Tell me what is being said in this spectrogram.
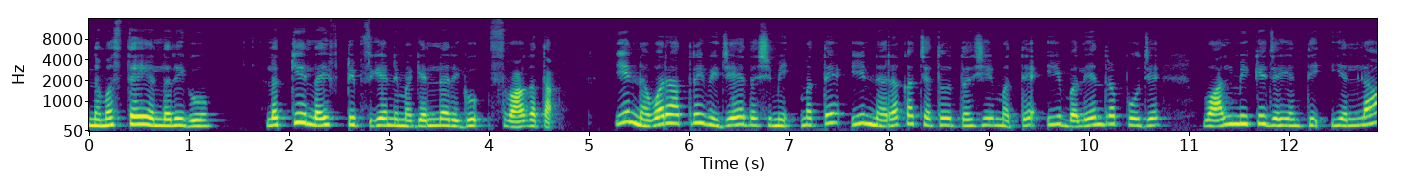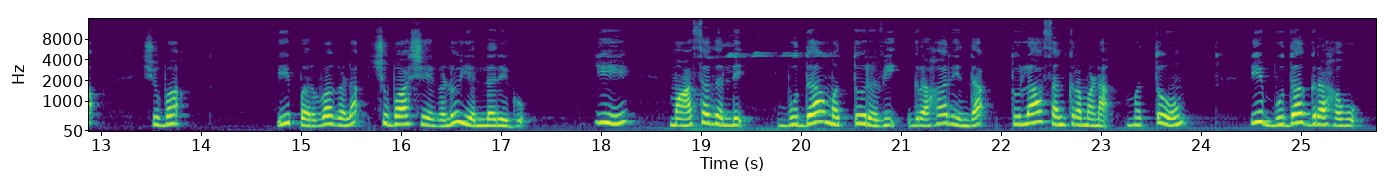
ನಮಸ್ತೆ ಎಲ್ಲರಿಗೂ. ಲಕ್ಕಿ ಲೈಫ್ ಟಿಪ್ಸ್ಗೆ ನಿಮಗೆಲ್ಲರಿಗೂ ಸ್ವಾಗತ. ಈ ನವರಾತ್ರಿ ವಿಜಯದಶಮಿ ಮತ್ತು ಈ ನರಕ ಚತುರ್ದಶಿ ಮತ್ತು ಈ ಬಲೇಂದ್ರ ಪೂಜೆ, ವಾಲ್ಮೀಕಿ ಜಯಂತಿ ಎಲ್ಲ ಶುಭ, ಈ ಪರ್ವಗಳ ಶುಭಾಶಯಗಳು ಎಲ್ಲರಿಗೂ. ಈ ಮಾಸದಲ್ಲಿ ಬುಧ ಮತ್ತು ರವಿ ಗ್ರಹರಿಂದ ತುಲಾ ಸಂಕ್ರಮಣ ಮತ್ತು ಈ ಬುಧ ಗ್ರಹವು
